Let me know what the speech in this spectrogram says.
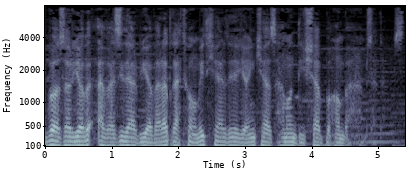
بازاریاب عوضی در بیاورد قطع امید کرده یا اینکه از همان دیشب با هم به هم زده است.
